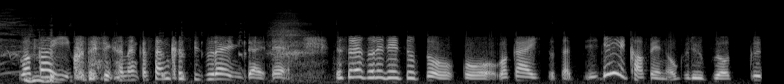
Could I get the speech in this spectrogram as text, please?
若い子たちがなんか参加しづらいみたいででそれはそれでちょっとこう若い人たちでカフェのグループを作っ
